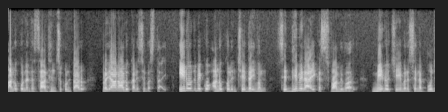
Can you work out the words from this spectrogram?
అనుకున్నది సాధించుకుంటారు ప్రయాణాలు కలిసి వస్తాయి. ఈరోజు మీకు అనుకూలించే దైవం సిద్ధి వినాయక స్వామివారు. మీరు చేయవలసిన పూజ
